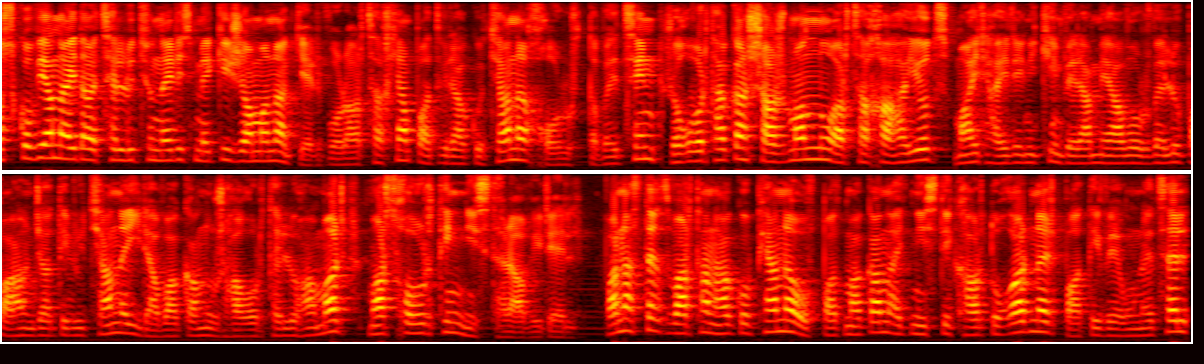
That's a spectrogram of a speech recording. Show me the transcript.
Մոսկովյան այդ այցելություններից մեկի ժամանակ էր, որ Արցախյան պատվիրակությանը խորհուրդ տվեցին ժողովրդական շարժմանն ու Արցախահայոց մայր հայրենիքին վերամիավորվելու պահանջատիրությանը իրավական ուժ հաղորդելու համար Մարսխորհրդին նիստ հրավիրել։ Բանաստեղծ Վարդան Հակոբյանը, ով պատմական այդ նիստի քարտուղարն էր, պատիվ է ունեցել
